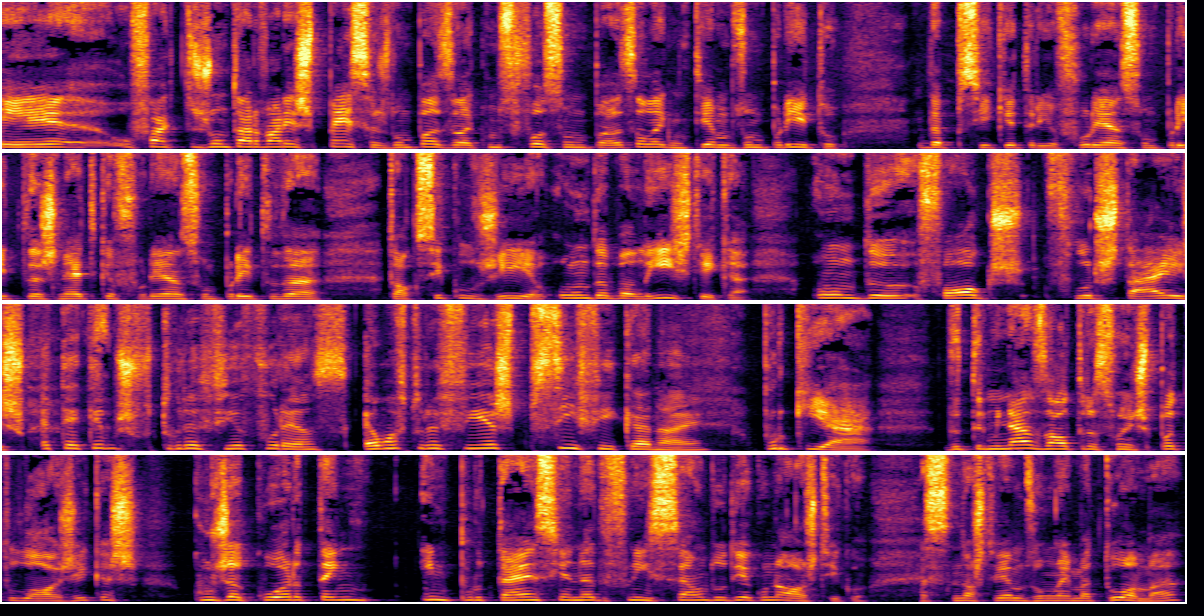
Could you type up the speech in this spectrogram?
é o facto de juntar várias peças de um puzzle. É como se fosse um puzzle em que temos um perito da psiquiatria forense, um perito da genética forense, um perito da toxicologia, um da balística, um de fogos florestais. Até temos fotografia forense. É uma fotografia específica, não é? Porque há determinadas alterações patológicas cuja cor tem importância na definição do diagnóstico. Se nós tivermos um hematoma,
